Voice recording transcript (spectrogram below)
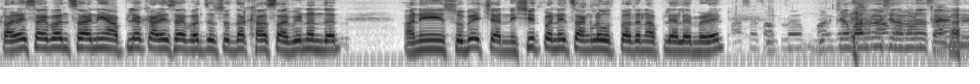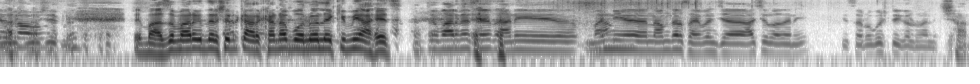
काळे साहेबांचं आणि आपल्या काळे साहेबांचं सुद्धा खास अभिनंदन. आणि शुभेच्छा. निश्चितपणे चांगलं उत्पादन आपल्याला मिळेल. ते माझं मार्गदर्शन कारखाना बोलवलं की मी आहेच. तुमचे मार्गदर्शन आणि माननीय नामदार साहेबांच्या आशीर्वादाने ही सर्व गोष्टी घडून आल्या. छान.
